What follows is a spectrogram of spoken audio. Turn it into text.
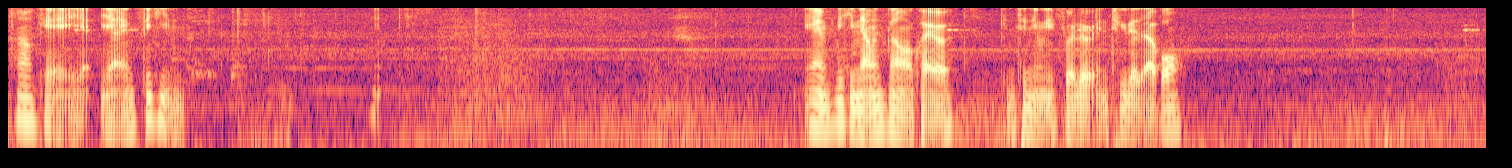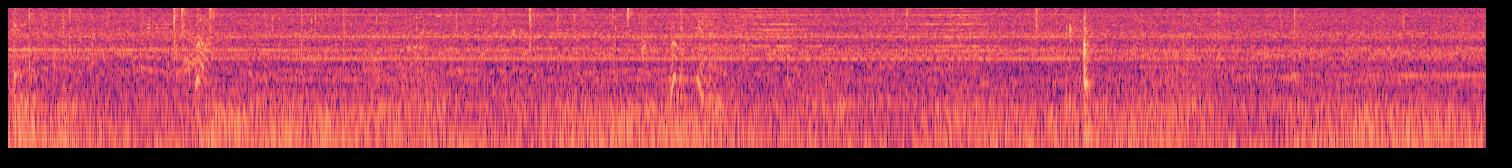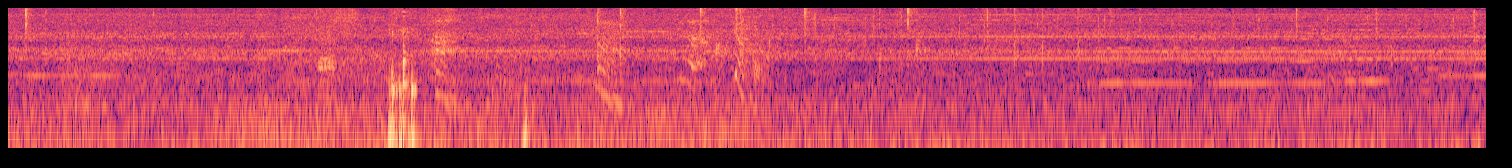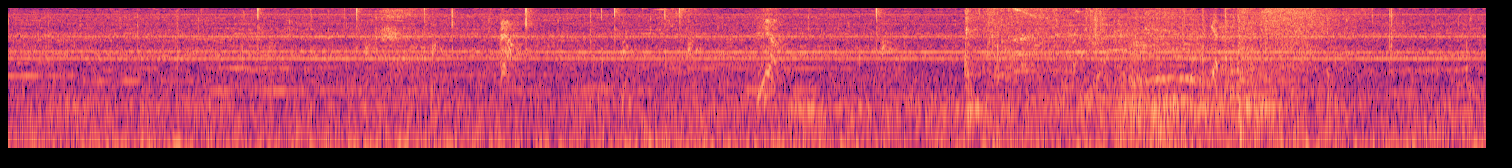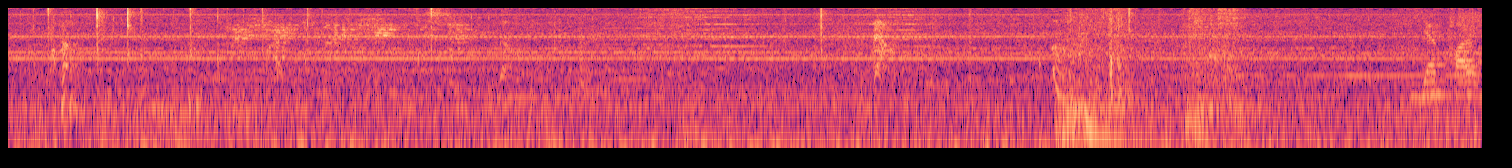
Okay, yeah, yeah, I'm thinking. Yeah, I'm thinking that one's gonna require continuing further into the level.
